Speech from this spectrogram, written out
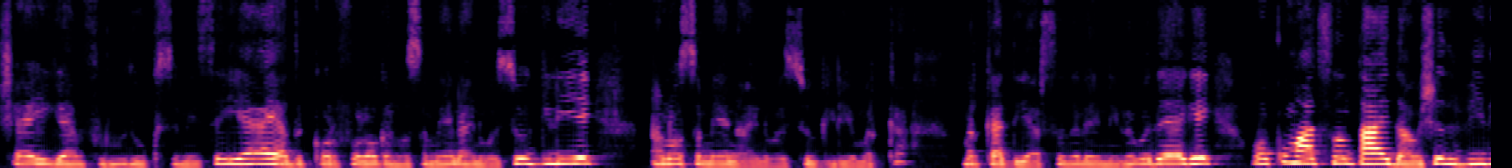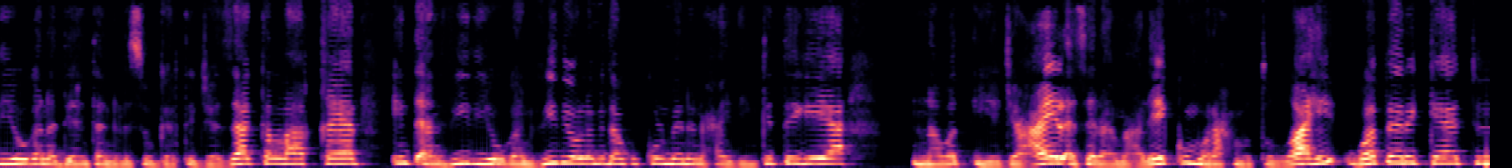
Shaahigan furuudo ku sameysan yahay. Hadda korfalog anoo sameynayn waa soo geliyey. Anoo sameynayn waa soo geliyey marka markaa diyaarsada lenila wadaagay. Waa ku mahadsan tahay daawashada videogan haddii intaa nala soo gaartay. Jazaakallah kheer inta aan videogan video la mid ah ku kulmeynan waxaa idinka tegayaa. Nabad iyo jacayl. Assalaamu calaykum waraxmatullaahi wabarakaatu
